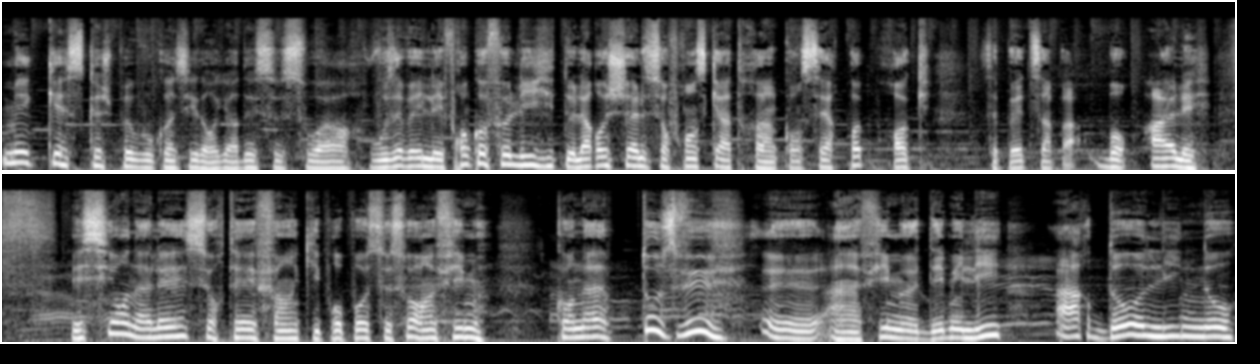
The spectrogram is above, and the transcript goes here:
Mais qu'est-ce que je peux vous conseiller de regarder ce soir? Vous avez les Francopholies de La Rochelle sur France 4, un concert pop rock Ça peut être sympa. Bon, allez. Et si on allait sur TF1 qui propose ce soir un film qu'on a tous vu, euh, un film d'Emily Ardolino.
